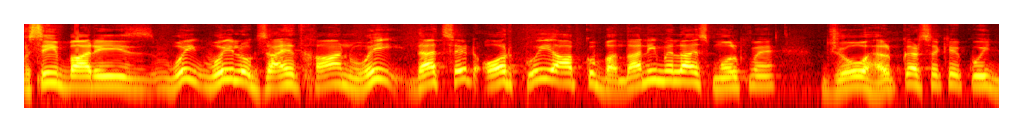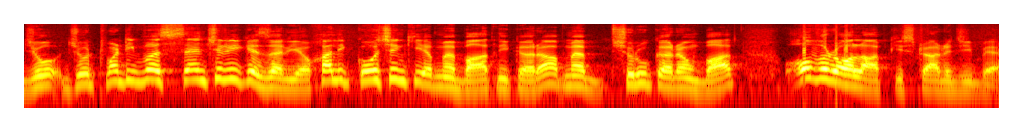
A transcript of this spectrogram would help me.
وسیم باریز، وہی وہی لوگ زاہد خان، وہی دیٹس اٹ اور کوئی آپ کو بندہ نہیں ملا اس ملک میں۔ جو ہیلپ کر سکے کوئی جو جو ٹوئنٹی فسٹ سینچری کے ذریعے خالی کوچنگ کی اب میں بات نہیں کر رہا. اب میں شروع کر رہا ہوں بات. اوور آل آپ کی اسٹریٹجی پہ.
